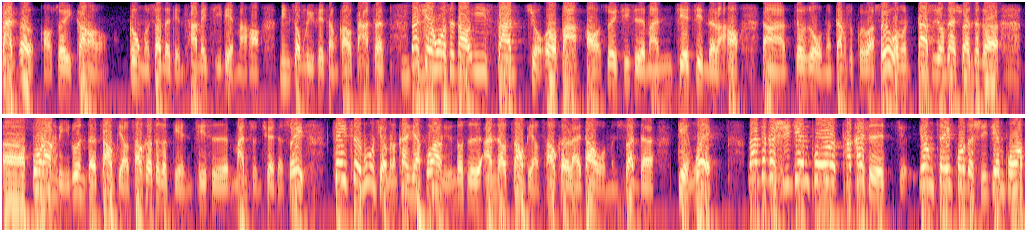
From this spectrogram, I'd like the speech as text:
三二，好，所以刚好。跟我们算的点差没几点嘛，哈，命中率非常高，达正。那现货是到一三九二八，哦，所以其实蛮接近的了，哈。那就是我们当时规划，所以我们大师兄在算这个呃波浪理论的造表超课这个点，其实蛮准确的。所以这一次目前我们看一下波浪理论都是按照造表超课来到我们算的点位。那这个时间波，它开始就用这一波的时间波，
